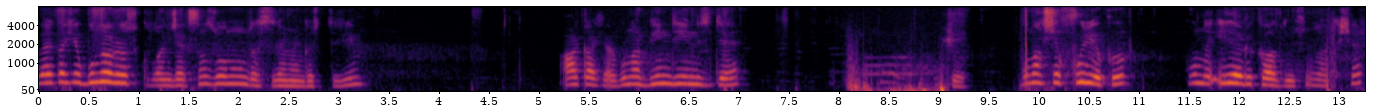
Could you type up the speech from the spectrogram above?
Ve arkadaşlar bunları nasıl kullanacaksınız onu da size hemen göstereyim. Arkadaşlar buna bindiğinizde şey, buna şey full yapıp bunu da ileri kaldırıyorsunuz arkadaşlar.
